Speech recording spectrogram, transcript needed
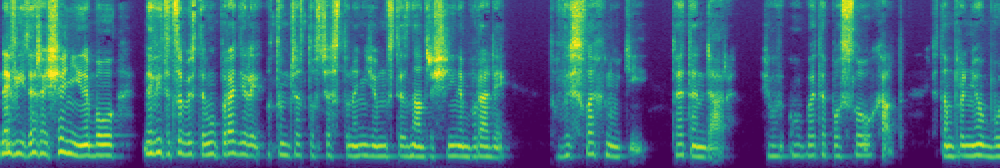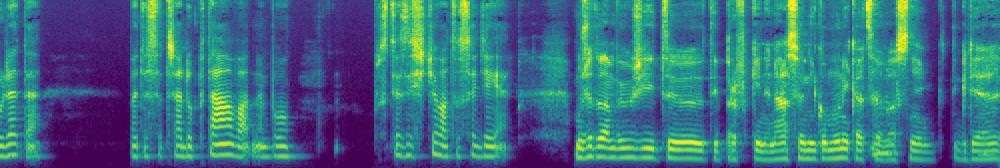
nevíte řešení nebo nevíte, co byste mu poradili. O tom často, často není, že musíte znát řešení nebo rady to vyslechnutí, to je ten dar, že ho budete poslouchat, že tam pro něho budete, budete se třeba doptávat nebo prostě zjišťovat, co se děje. Můžete tam využít eh, ty prvky nenásilné komunikace mm. vlastně, kde mm.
